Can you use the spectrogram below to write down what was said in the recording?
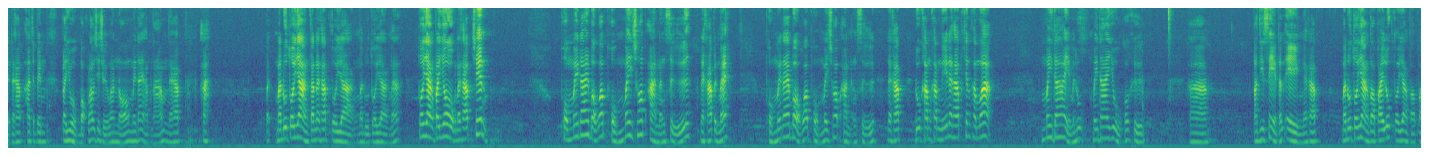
ธนะครับ อาจจะเป็นประโยคบอกเล่าเฉยๆว่าน้องไม่ได้อาบน้ำนะครับอะมาดูตัวอย่างกันนะครับ ตัวอย่างมาดูตัวอย่างนะ ตัวอย่างประโยคนะครับ เช่น ผมไม่ได้บอกว่าผมไม่ชอบอ่านหนังสือนะครับเป็นไหมผมไม่ได้บอกว่าผมไม่ชอบอ่านหนังสือนะครับ ดูคำคำนี้นะครับ เช่นคำว่า ไม่ได้ไหมลูกไม่ได้อยู่ก็คืออ่า ปฏิเสธนั่นเองนะครับ มาดูตัวอย่างต่อไปลูกตัวอย่างต่อไป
